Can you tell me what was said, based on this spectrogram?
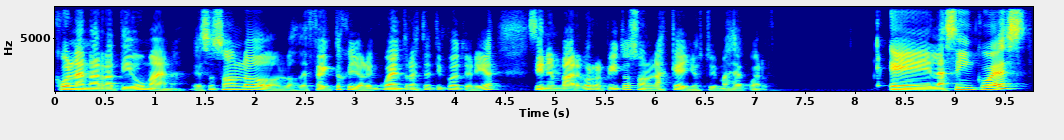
con la narrativa humana. Esos son los defectos que yo le encuentro a este tipo de teoría. Sin embargo, repito, son las que yo estoy más de acuerdo. Eh, la 5 es...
